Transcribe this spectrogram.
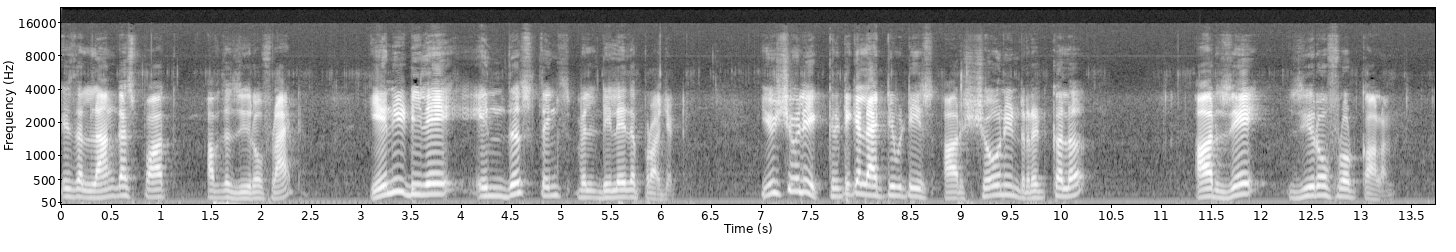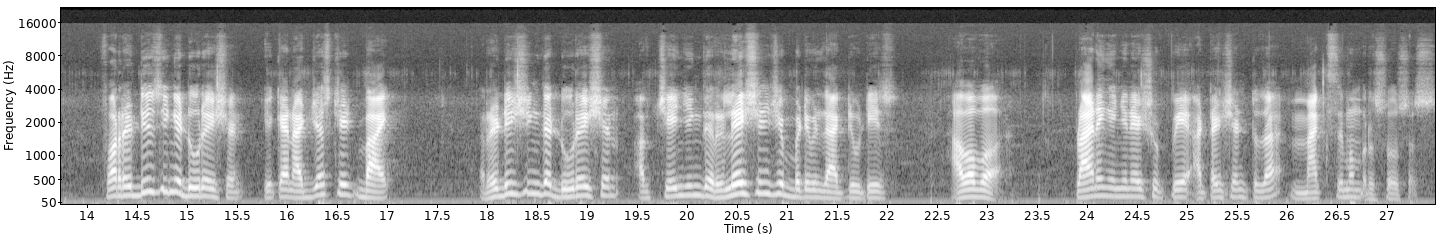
is the longest path of the zero float. Any delay in these things will delay the project Usually critical activities are shown in red color or Z zero float column. For reducing a duration, you can adjust it by reducing the duration of changing the relationship between the activities. However, planning engineer should pay attention to the maximum resources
